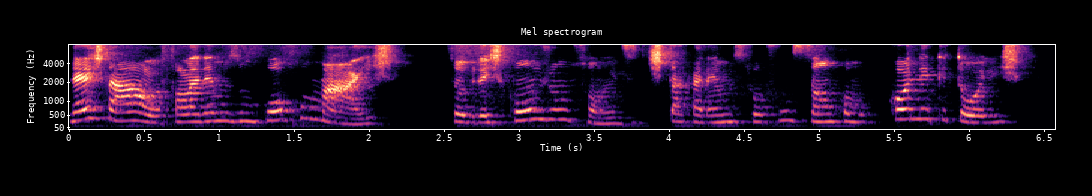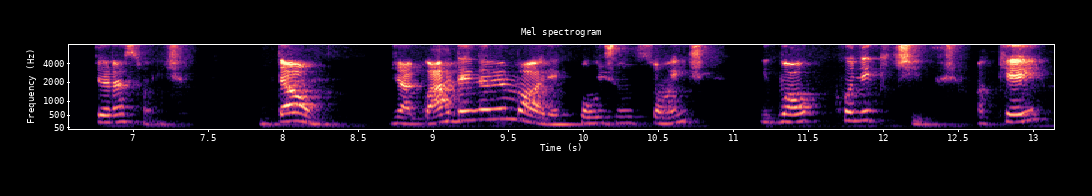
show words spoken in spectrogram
Nesta aula, falaremos um pouco mais sobre as conjunções e destacaremos sua função como conectores de orações. Então, já guarda aí na memória, conjunções igual conectivos, ok?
